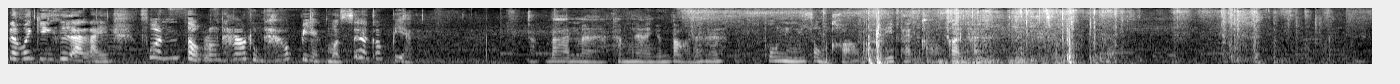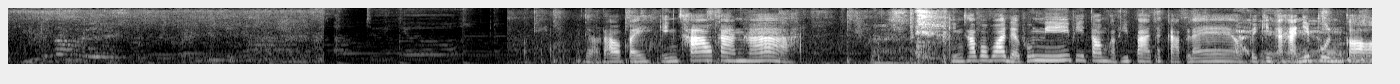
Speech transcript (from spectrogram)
แล้วเมื่อกี้คืออะไร ฝนตกรองเท้าถุงเท้าเปียกหมดเสื้อก็เปียก บ้านมาทำงานกันต่อนะคะพรุ่งนี้ส่งของรีบแพ็คของก่อนค่ะเดี๋ยวเราไปกินข้าวกันค่ะ กินข้าวเพราะว่าเดี๋ยวพรุ่งนี้พี่ตอมกับพี่ปาจะกลับแล้ว ไปกินอาหารญี่ปุ่นก่อ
